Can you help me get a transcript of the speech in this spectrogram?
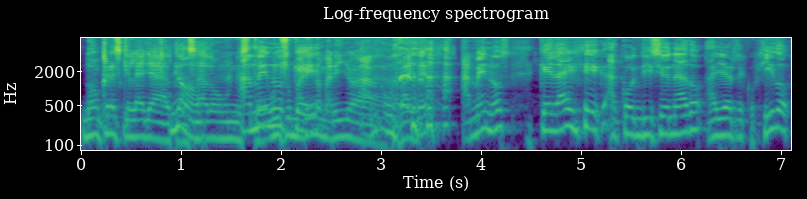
¿No crees que le haya alcanzado un, este, un submarino amarillo a, a Biden? a menos que el aire acondicionado haya recogido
